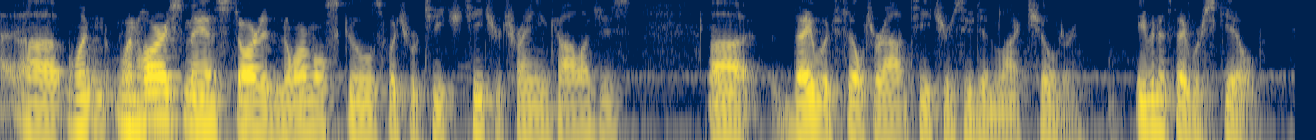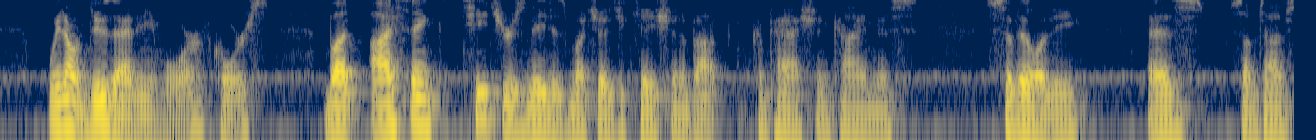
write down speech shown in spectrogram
uh, when, when Horace Mann started normal schools, which were teach, teacher training colleges, uh, they would filter out teachers who didn't like children, even if they were skilled. We don't do that anymore, of course, but I think teachers need as much education about compassion, kindness, civility as sometimes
